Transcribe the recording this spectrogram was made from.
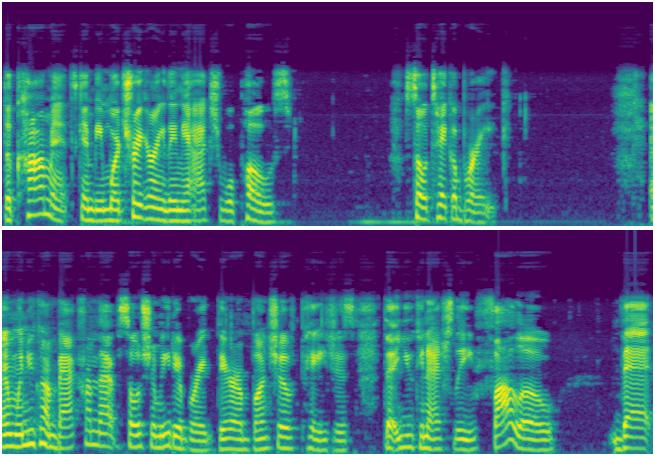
the comments can be more triggering than the actual post. So take a break. And when you come back from that social media break, there are a bunch of pages that you can actually follow that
